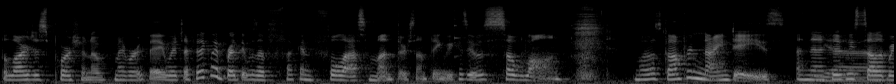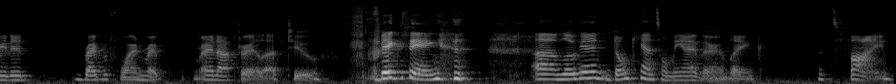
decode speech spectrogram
the largest portion of my birthday, which I feel like my birthday was a fucking full ass month or something because it was so long. Well, I was gone for nine days, and then I feel like we celebrated right before and right right after I left too. Big thing. um, Logan, don't cancel me either. Like, it's fine.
